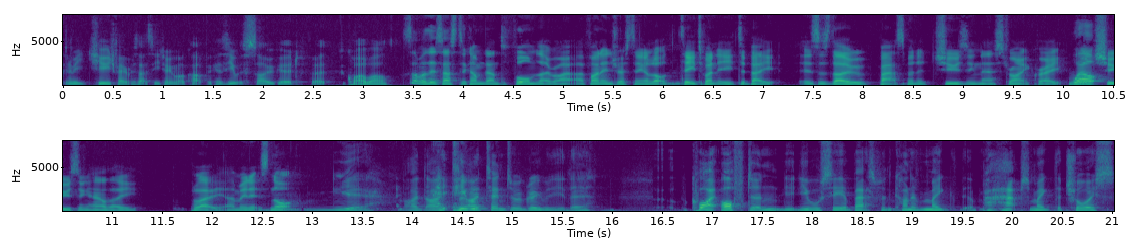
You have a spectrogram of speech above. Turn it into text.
going to be huge favourites at that T20 World Cup because he was so good for quite a while. Some of this has to come down to form, though, right? I find it interesting. A lot of the T20 debate is as though batsmen are choosing their strike rate Well- or choosing how they play. I mean, it's not. Yeah, I, I, He- he I would- tend to agree with you there. Quite often, you, you will see a batsman kind of make, perhaps make the choice,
